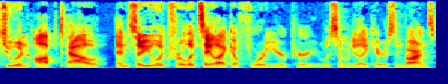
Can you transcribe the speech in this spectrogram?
to an opt-out. And so you look for, let's say, like a four-year period with somebody like Harrison Barnes.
